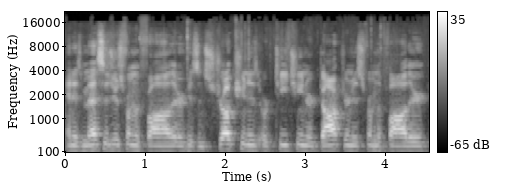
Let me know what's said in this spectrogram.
and His message is from the Father, His instruction is, or teaching or doctrine is from the Father.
